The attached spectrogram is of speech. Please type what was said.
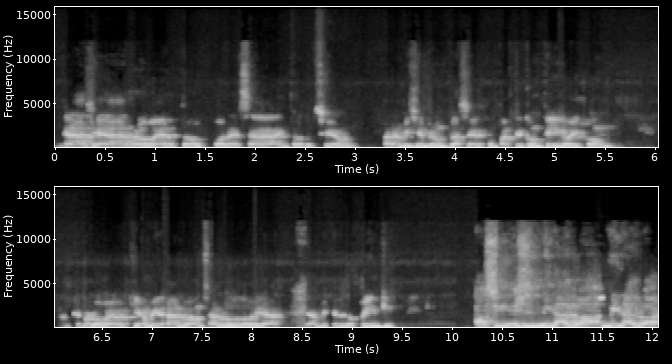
Gracias Roberto por esa introducción. Para mí siempre es un placer compartir contigo y con, aunque no lo veo aquí a Miralba, un saludo y a, mi querido Pinky. Así es, Miralba, Miralba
